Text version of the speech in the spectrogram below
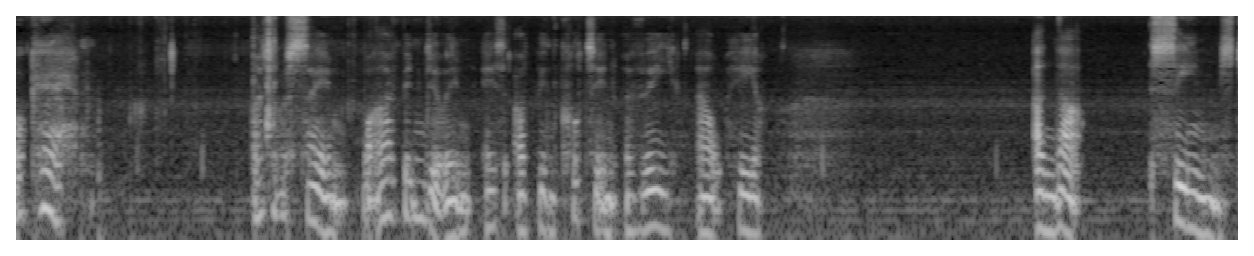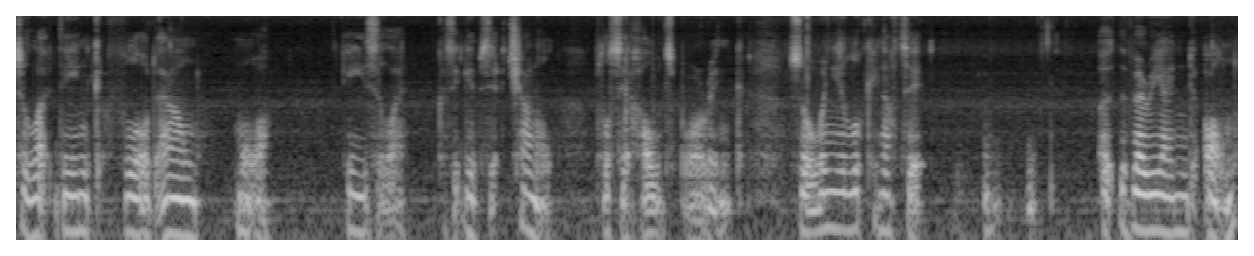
Okay, as I was saying, what I've been doing is I've been cutting a V out here, and that seems to let the ink flow down more easily because it gives it a channel, plus it holds more ink. So when you're looking at it at the very end on,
